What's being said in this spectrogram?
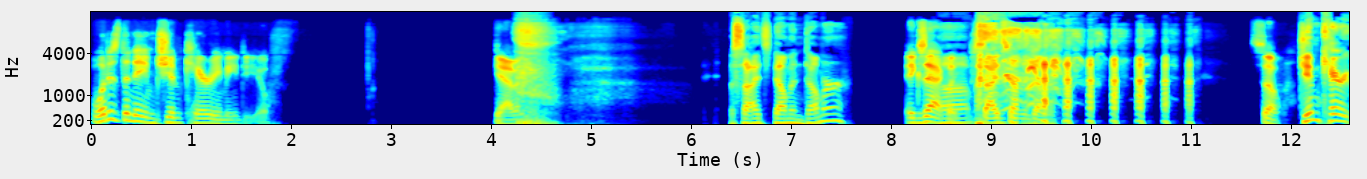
what does the name Jim Carey mean to you? Gavin. Besides Dumb and Dumber? Exactly. Um, Besides Dumb and Dumber. So Jim Carey,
